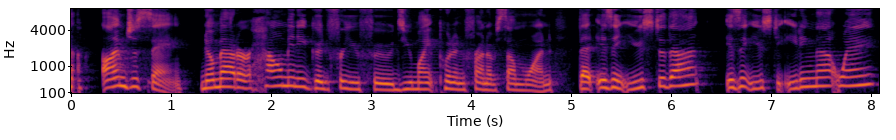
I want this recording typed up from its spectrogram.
I'm just saying, no matter how many good for you foods you might put in front of someone that isn't used to that, isn't used to eating that way,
